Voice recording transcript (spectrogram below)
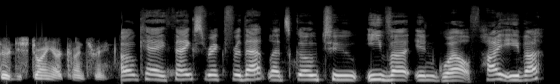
they're destroying our country. Okay, thanks, Rick, for that. Let's go to Eva in Guelph. Hi, Eva.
